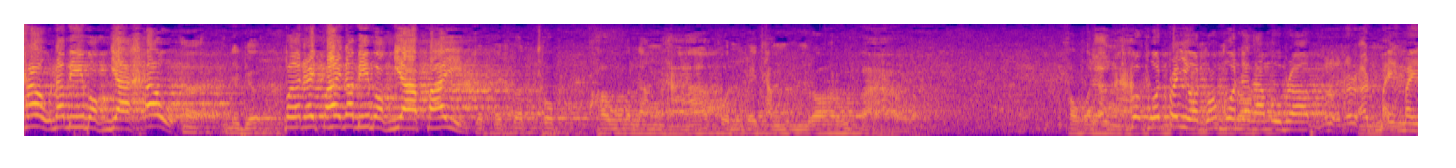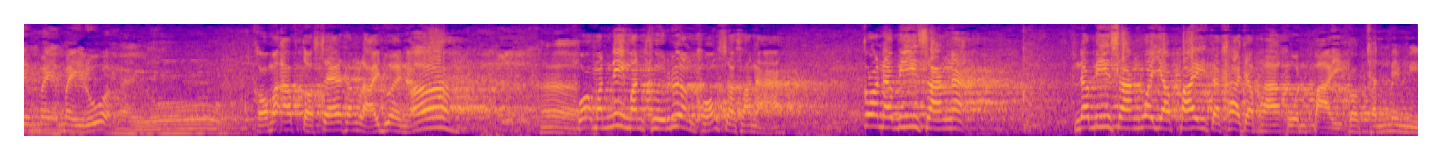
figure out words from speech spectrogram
เข้า นบีบอกอย่าเข้าเออเดี๋ยวเดี๋ยวเปิดให้ไป นบีบอกอย่าไป จะไปกระทบเขากำลังหาคนไปทำอุมเรอหรือเปล่าเขากำลังหาผลประโยชน์ของคนจะทำอุมเราะห์ไม่ไม่ไม่ไม่รู้อะไม่รู้ ขอมาอัพต่อแซะทั้งหลายด้วยนะเออเออเพราะมันนี่มันคือเรื่องของศาสนา ก็นบีสั่งอะนบีสั่งว่าอย่าไปแต่ข้าจะพาคนไป ก็ฉันไม่มี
